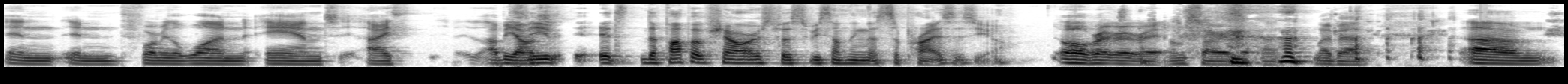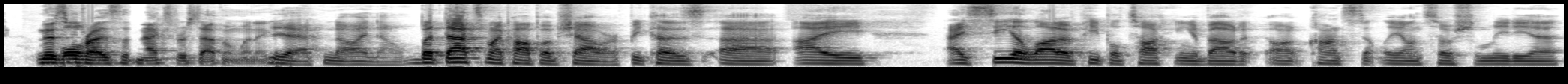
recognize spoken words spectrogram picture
in in Formula One, and I I'll be honest. Steve, it's the pop up shower is supposed to be something that surprises you. Oh right right right. I'm sorry about that. My bad. Um, no surprise well, with Max Verstappen winning. Yeah, no, I know, but that's my pop up shower because uh, I I see a lot of people talking about it uh, constantly on social media,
